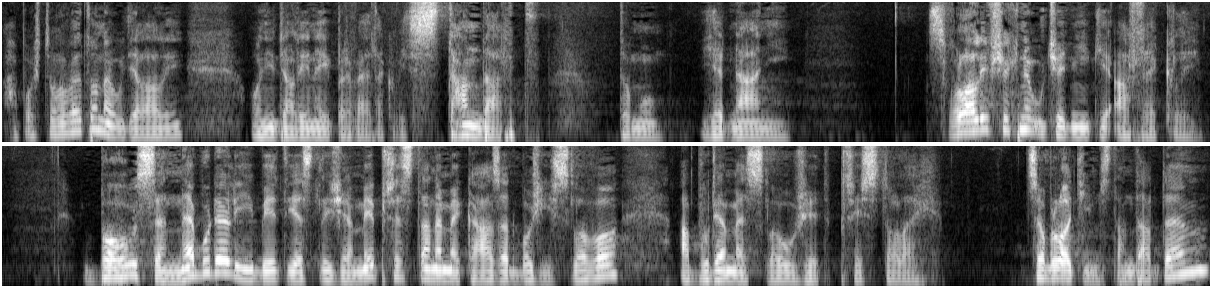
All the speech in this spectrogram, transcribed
A poštolové to neudělali, oni dali nejprve takový standard tomu jednání. Svolali všechny učedníky a řekli, Bohu se nebude líbit, jestliže my přestaneme kázat Boží slovo a budeme sloužit při stolech. Co bylo tím standardem?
